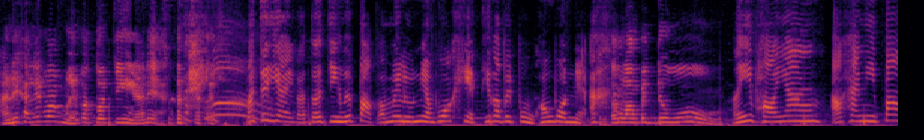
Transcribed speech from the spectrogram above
อันนี้เขาเรียกว่าเหมือนกับตัวจริงอย่างนี้เนี่ยมันจะใหญ่กว่าตัวจริงหรือเปล่าก็ไม่รู้เนี่ยพวกเห็ดที่เราไปปลูกข้างบนเนี่ยต้องลองไปดูเอ้ยพอยังเอาแค่นี้เปล่า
